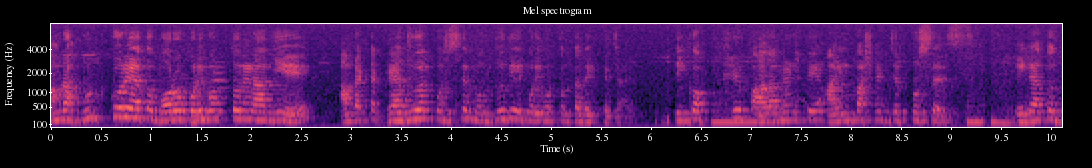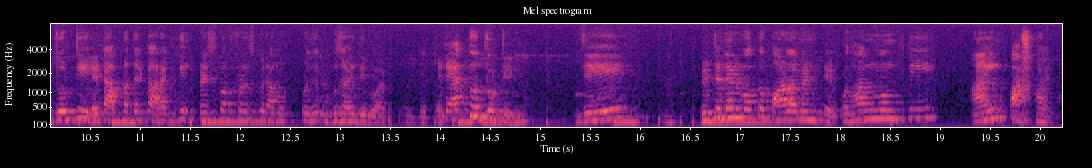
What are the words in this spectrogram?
আমরা হুট করে এত বড় পরিবর্তনে না গিয়ে আমরা একটা গ্র্যাজুয়াল প্রসেসের মধ্য দিয়ে এই পরিবর্তনটা দেখতে চাই। দ্বিকক্ষে পার্লামেন্টে আইন পাশের যে প্রসেস এটা এত জটিল, এটা আপনাদেরকে আরেকদিন প্রেস কনফারেন্স করে আমাকে প্রয়োজনে বুঝাই দিব আর কি। এটা এত জটিল যে ব্রিটেনের মতো পার্লামেন্টে প্রধানমন্ত্রী আইন পাশ হয় না।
